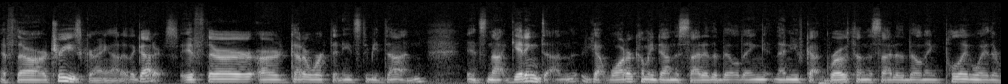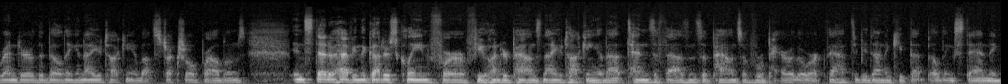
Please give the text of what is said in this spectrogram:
if there are trees growing out of the gutters. If there are gutter work that needs to be done, it's not getting done. You've got water coming down the side of the building, then you've got growth on the side of the building, pulling away the render of the building, and now you're talking about structural problems. Instead of having the gutters cleaned for a few hundred pounds, now you're talking about tens of thousands of pounds of repair of the work that have to be done to keep that building standing.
